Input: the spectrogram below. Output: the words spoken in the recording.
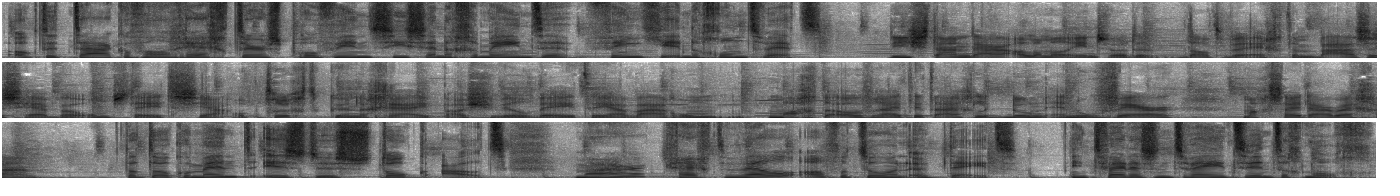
Ook de taken van rechters, provincies en de gemeente vind je in de grondwet. Die staan daar allemaal in, zodat we echt een basis hebben om steeds ja, op terug te kunnen grijpen. Als je wil weten, ja, waarom mag de overheid dit eigenlijk doen en hoe ver mag zij daarbij gaan. Dat document is dus stokoud, maar krijgt wel af en toe een update. In 2022 nog.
